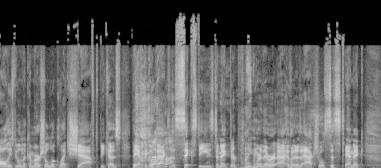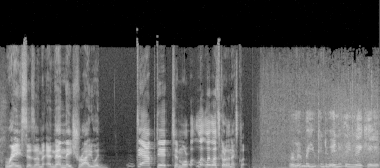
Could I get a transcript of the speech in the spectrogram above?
All these people in the commercial look like Shaft because they have to go back to the 60s to make their point where there were a- where there's actual systemic racism, and then they try to adapt it to more. Let, let, let's go to the next clip. Remember, you can do anything they can.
